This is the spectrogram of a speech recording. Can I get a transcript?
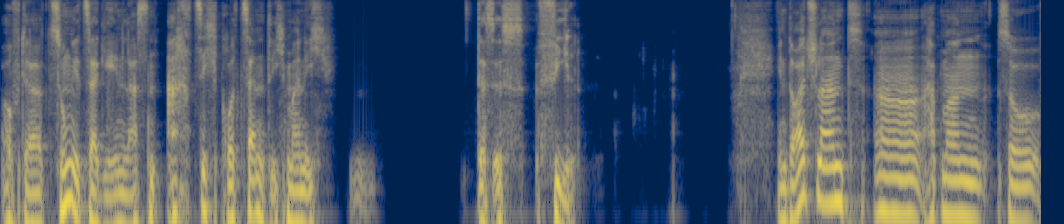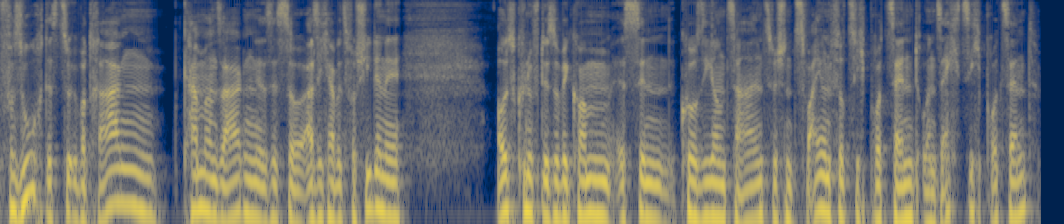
auf der Zunge zergehen lassen. 80 Prozent. Ich meine, ich, das ist viel. In Deutschland äh, hat man so versucht, es zu übertragen. Kann man sagen, es ist so, also ich habe jetzt verschiedene Auskünfte so bekommen, es sind kursieren Zahlen zwischen 42 Prozent und 60 Prozent.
